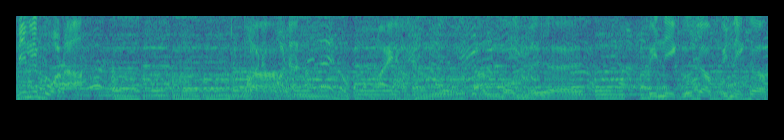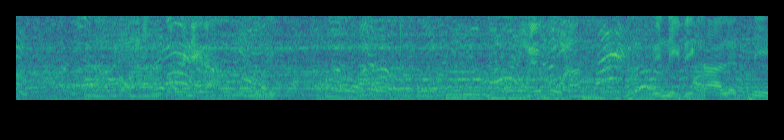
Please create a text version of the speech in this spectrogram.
นี่ไม่บวชเหรอปวดปวดนะไม่ตัดผมเลยฟินิกรู้จักฟินิกก็ตรงตรงนี้นะฟินิกไม่บวชนะ ฟินิกที่ฆ่าเลตตี้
